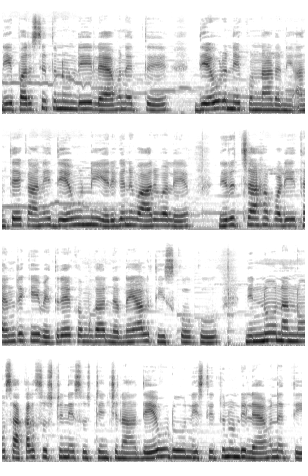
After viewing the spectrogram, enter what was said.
నీ పరిస్థితి నుండి లేవనెత్తి దేవుడు నీకున్నాడని. అంతేకాని దేవుణ్ణి ఎరుగని వారి వలె నిరుత్సాహపడి తండ్రికి వ్యతిరేకముగా నిర్ణయాలు తీసుకోకు. నిన్ను నన్ను సకల సృష్టిని సృష్టించిన దేవుడు నీ స్థితి నుండి లేవనెత్తి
